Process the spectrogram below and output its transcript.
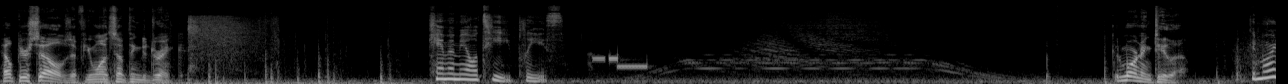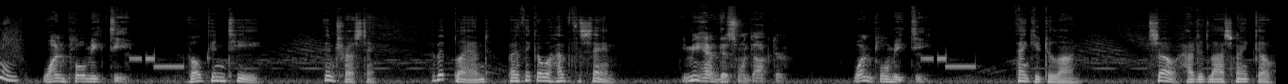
Help yourselves if you want something to drink. Chamomile tea, please. Good morning, Tila. Good morning. One Plomeek tea. Vulcan tea. Interesting. A bit bland, but I think I will have the same. You may have this one, Doctor. One Plomeek tea. Thank you, Dulon. So, how did last night go?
